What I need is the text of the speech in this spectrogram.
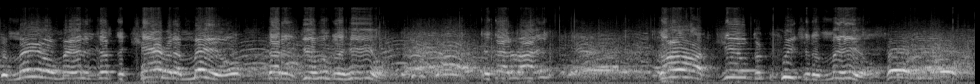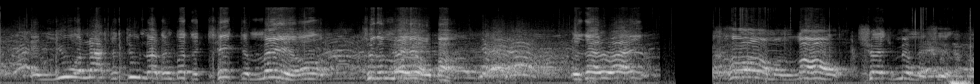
The mailman is just to carry the mail that is given to him. Is that right? God gives the preacher the mail. And you are not to do nothing but to take the mail to the mailbox. Is that right? Common law church membership.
